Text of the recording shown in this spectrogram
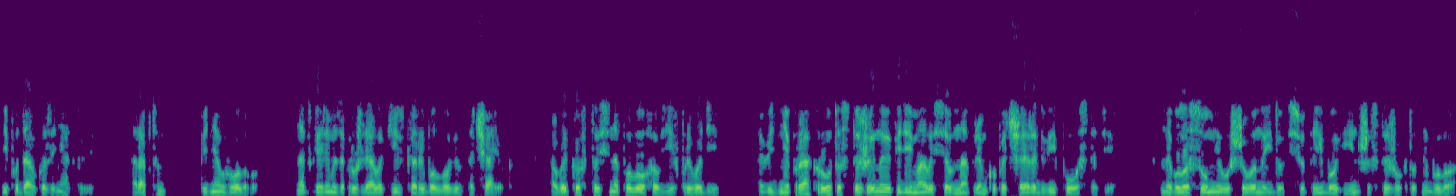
і подав козеняткові. Раптом підняв голову. Над скелями закружляло кілька риболовів та чайок. Видко хтось наполохав їх при воді. Від Дніпра круто стежиною підіймалися в напрямку печери дві постаті. Не було сумніву, що вони йдуть сюди, бо інших стежок тут не було.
